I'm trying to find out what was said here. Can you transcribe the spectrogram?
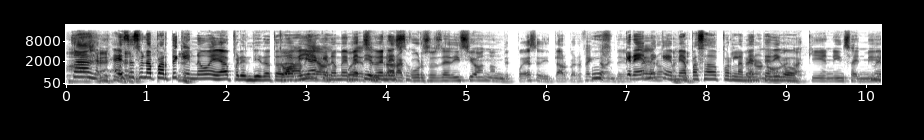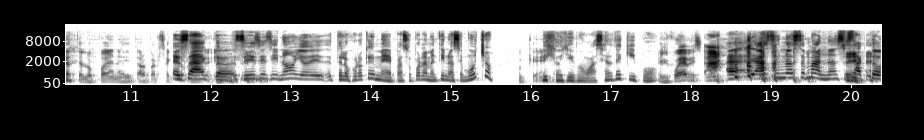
Ah, ok. esa es una parte que no he aprendido todavía, que no me he metido en entrar eso. a cursos de edición donde puedes editar perfectamente. créeme pero- que me ha pasado por la pero mente, no, digo. Aquí en Inside Media me- te lo pueden editar perfectamente. Exacto, sí, sí, sí, no, yo eh, te lo juro que me pasó por la mente y no hace mucho. Ok. Dije, oye, me voy a hacer de equipo. El jueves. Ah, Ah, Hace unas semanas, Sí. exacto,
